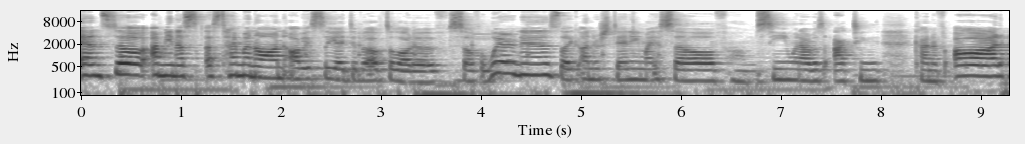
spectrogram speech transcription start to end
and so, I mean, as, as time went on, obviously I developed a lot of self-awareness, like understanding myself, um, seeing when I was acting kind of odd.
